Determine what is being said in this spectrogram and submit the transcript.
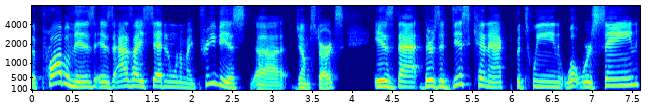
The problem is, is as I said in one of my previous uh, jump starts, is that there's a disconnect between what we're saying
